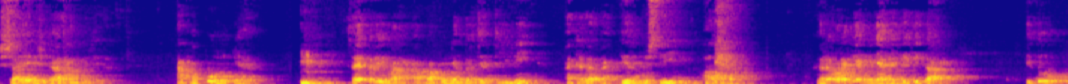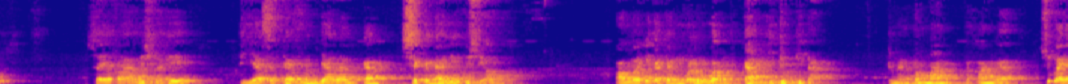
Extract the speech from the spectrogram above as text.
Saya ini sudah alhamdulillah. Apa pun ya, saya terima apa pun yang terjadi ini adalah takdir Gusti Allah. Karena orang yang menyakiti kita itu saya pahami sebagai dia sedang menjalankan skenario Gusti Allah. Allah ini kadang meruwetkan hidup kita dengan teman, tetangga, supaya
